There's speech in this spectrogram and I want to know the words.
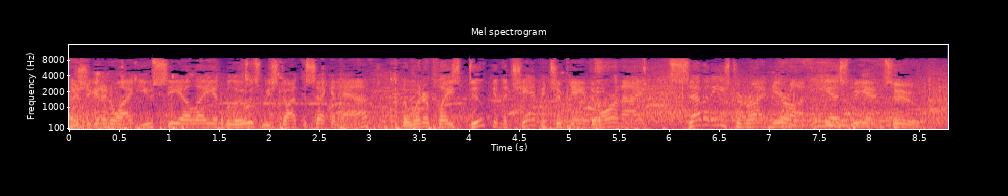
Michigan in white, UCLA in blue as we start the second half. The winner plays Duke in the championship game tomorrow night, 7 Eastern, right here on E ESPN2.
